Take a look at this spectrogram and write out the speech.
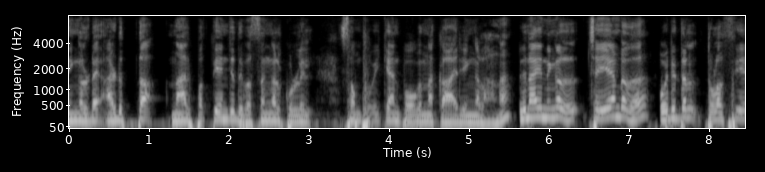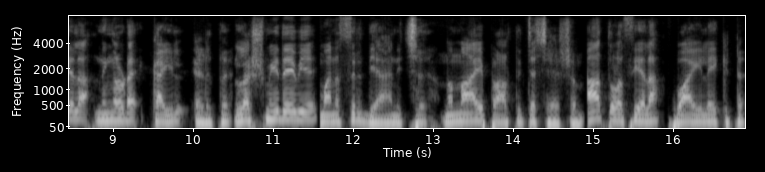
നിങ്ങളുടെ അടുത്ത നാൽപ്പത്തിയഞ്ച് ദിവസങ്ങൾക്കുള്ളിൽ സംഭവിക്കാൻ പോകുന്ന കാര്യങ്ങളാണ്. ഇതിനായി നിങ്ങൾ ചെയ്യേണ്ടത് ഒരിതൽ തുളസിയില നിങ്ങളുടെ കയ്യിൽ എടുത്ത് ലക്ഷ്മി ദേവിയെ മനസ്സിൽ ധ്യാനിച്ച് നന്നായി പ്രാർത്ഥിച്ച ശേഷം ആ തുളസിയില വായിലേക്കിട്ട്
